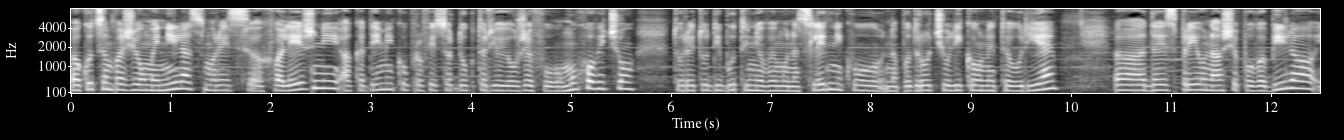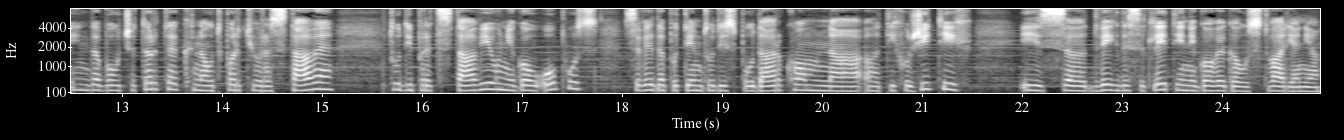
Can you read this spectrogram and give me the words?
Kot sem pa že omenila, smo res hvaležni akademiku, profesor dr. Jožefu Muhoviču, torej tudi Butinjovemu nasledniku na področju likovne teorije, da je sprejel naše povabilo in da bo v četrtek na odprtju razstave tudi predstavil njegov opus, seveda potem tudi s poudarkom na tihožitih iz dveh desetletij njegovega ustvarjanja.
